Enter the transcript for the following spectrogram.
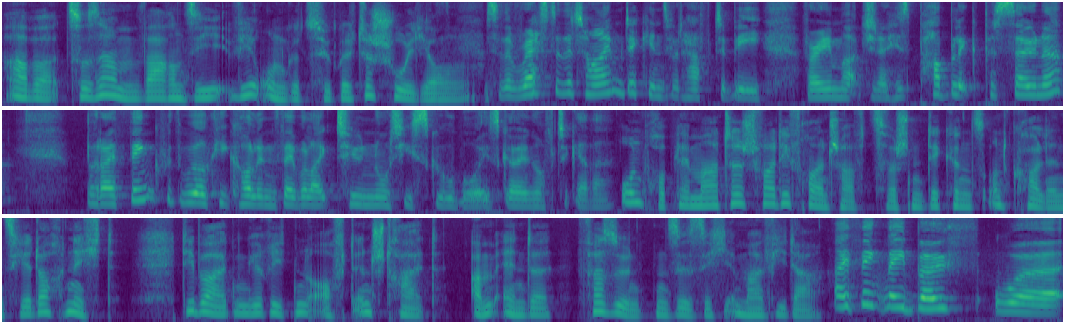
Aber zusammen waren sie wie ungezügelte Schuljungen. So the rest of the time Dickens would have to be very much, you know, his public persona. But I think with Wilkie Collins they were like two naughty schoolboys going off together. Unproblematisch war die Freundschaft zwischen Dickens und Collins jedoch nicht. Die beiden gerieten oft in Streit. Am Ende versöhnten sie sich immer wieder. I think they both were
